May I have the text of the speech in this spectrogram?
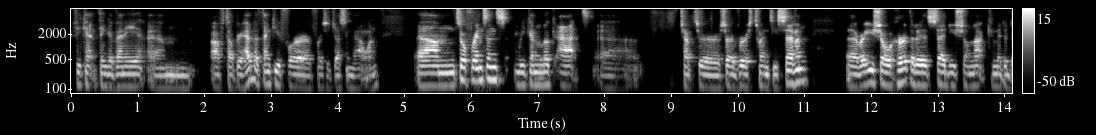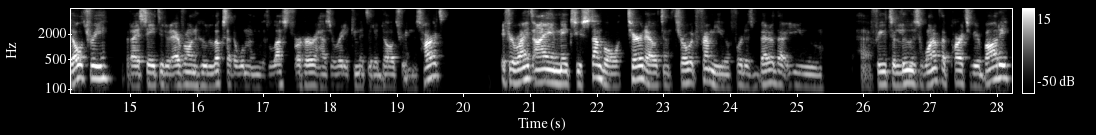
if you can't think of any um, off the top of your head. But thank you for for suggesting that one. Um, so, for instance, we can look at uh, chapter, sorry, verse 27. Uh, right, you shall heard that it is said, You shall not commit adultery. But I say to you that everyone who looks at a woman with lust for her has already committed adultery in his heart. If your right eye makes you stumble, tear it out and throw it from you, for it is better that you, uh, for you to lose one of the parts of your body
